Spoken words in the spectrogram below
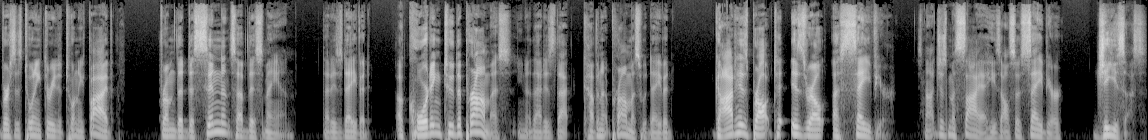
verses 23 to 25, from the descendants of this man, that is David, according to the promise, you know, that is that covenant promise with David, God has brought to Israel a Savior. It's not just Messiah, he's also Savior, Jesus.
